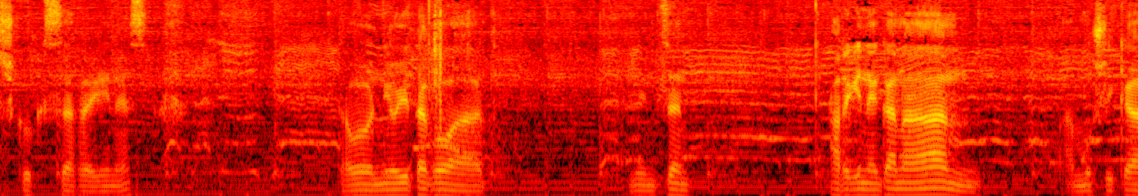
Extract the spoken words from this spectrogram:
askok zer egin ez. Eta bo, ni horietako bat nintzen. Argin ekanadan, ba, musika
